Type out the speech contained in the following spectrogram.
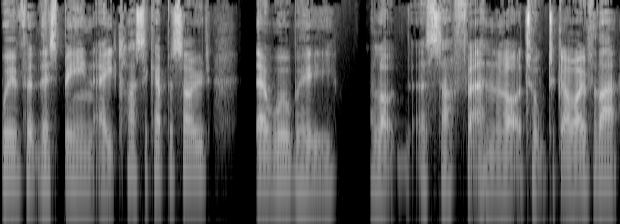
with this being a classic episode, there will be a lot of stuff and a lot of talk to go over that,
